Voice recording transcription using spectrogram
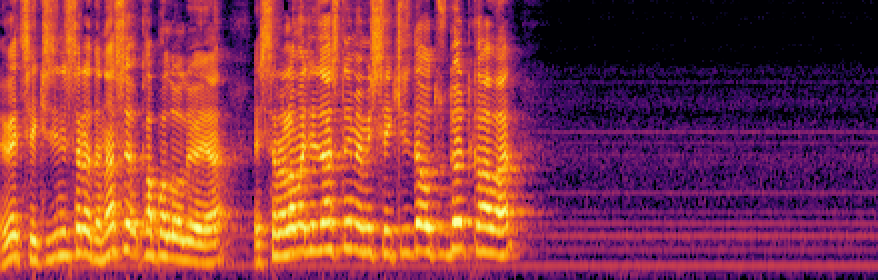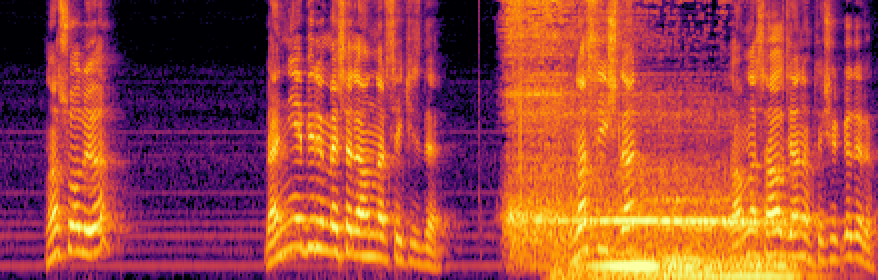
Evet 8. sırada. Nasıl kapalı oluyor ya? E sıralama cezası dememiş. 8'de 34K var. Nasıl oluyor? Ben niye birim mesela onlar 8'de? Bu nasıl iş lan? Damla sağ ol canım. Teşekkür ederim.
